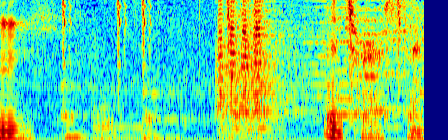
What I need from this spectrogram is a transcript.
Hmm. Interesting.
